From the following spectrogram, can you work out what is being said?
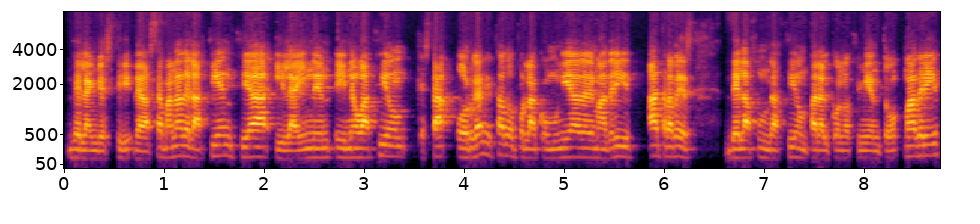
de la, Semana de la Ciencia y la Innovación, que está organizado por la Comunidad de Madrid a través de la Fundación para el Conocimiento Madrid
